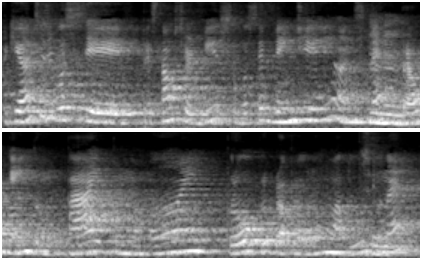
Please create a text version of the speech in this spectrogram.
porque antes de você prestar um serviço, você vende ele antes, né? Uhum. Para alguém, para um pai, para uma mãe, para o próprio aluno, um adulto, Sim. né?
